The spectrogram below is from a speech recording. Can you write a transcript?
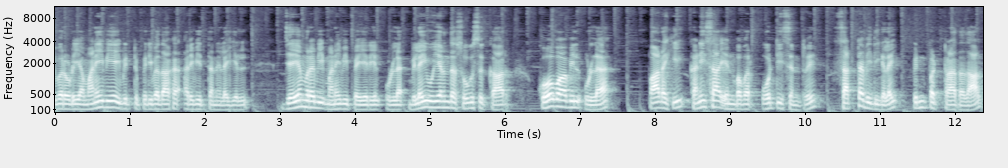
இவருடைய மனைவியை விட்டு பிரிவதாக அறிவித்த நிலையில் ஜெயம் ரவி மனைவி பெயரில் உள்ள விலை உயர்ந்த சொகுசு கார் கோவாவில் உள்ள பாடகி கனிஷா என்பவர் ஓட்டி சென்று சட்ட விதிகளை பின்பற்றாததால்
